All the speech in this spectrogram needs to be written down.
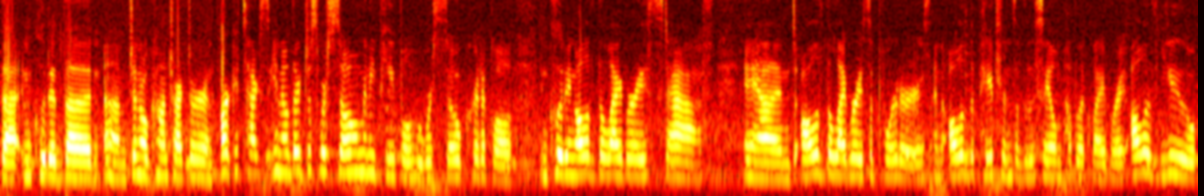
that included the um, general contractor and architects. You know, there just were so many people who were so critical, including all of the library staff and all of the library supporters and all of the patrons of the Salem Public Library, all of you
